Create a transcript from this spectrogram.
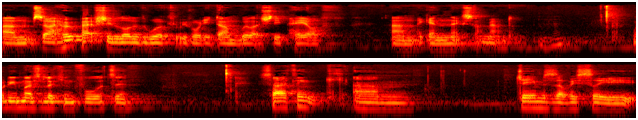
Um, so I hope actually a lot of the work that we've already done will actually pay off again the next time round. Mm-hmm. What are you most looking forward to? So I think um, James has obviously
